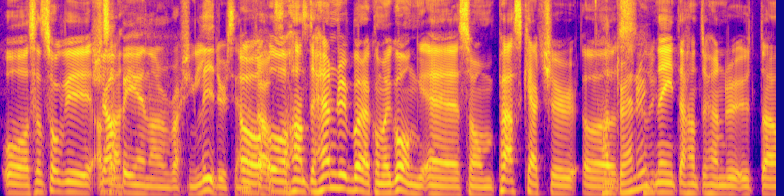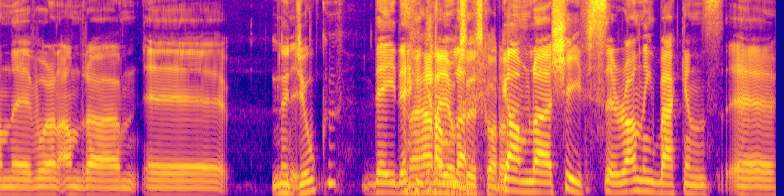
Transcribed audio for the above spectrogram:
Och sen såg vi... alltså, Chubb är en av de rushing leaders i NFL, och Hunter Henry börjar komma igång eh, som pass catcher. Och, Hunter Henry? Nej, inte Hunter Henry, utan eh, våran andra... Eh, Njoku? Det är den Nej, han är ju gamla, också skadad. gamla Chiefs eh, running backens eh,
